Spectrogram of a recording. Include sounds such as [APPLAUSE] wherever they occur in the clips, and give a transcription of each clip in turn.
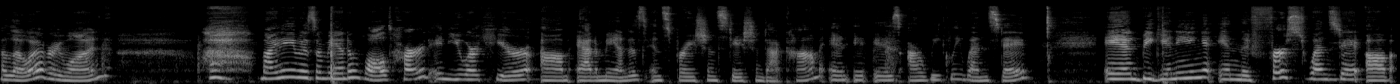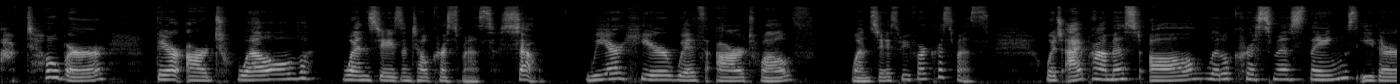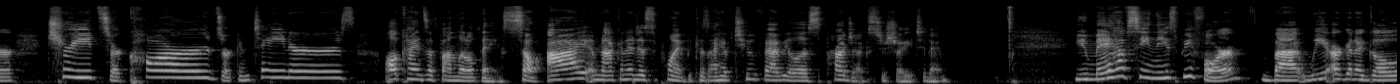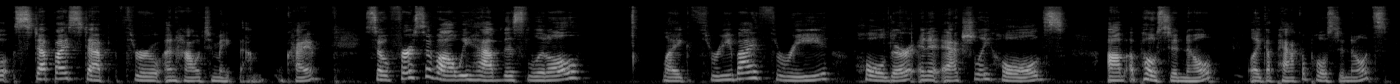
Hello, everyone. [SIGHS] My name is Amanda Waldhart, and you are here um, at amandasinspirationstation.com, and it is our weekly Wednesday. And beginning in the first Wednesday of October, there are 12 Wednesdays until Christmas. So we are here with our 12 Wednesdays before Christmas which I promised all little Christmas things, either treats or cards or containers, all kinds of fun little things. So I am not going to disappoint because I have two fabulous projects to show you today. You may have seen these before, but we are going to go step by step through on how to make them, okay? So first of all, we have this little like three by three holder and it actually holds um, a post-it note like a pack of post-it notes.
